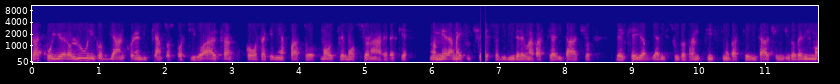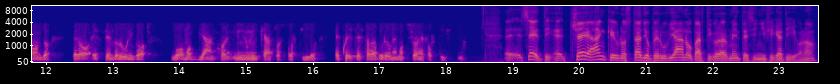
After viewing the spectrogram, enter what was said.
tra cui io ero l'unico bianco nell'impianto sportivo, altra cosa che mi ha fatto molto emozionare perché non mi era mai successo di vivere una partita di calcio, benché io abbia vissuto tantissime partite di calcio in giro per il mondo, però essendo l'unico uomo bianco in un impianto sportivo e questa è stata pure un'emozione fortissima. Eh, senti, eh, c'è anche uno stadio peruviano particolarmente significativo, no?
